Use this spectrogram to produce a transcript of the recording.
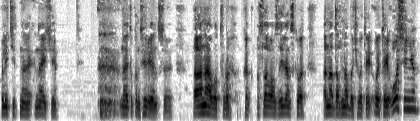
полетит на, на, эти, на эту конференцию. А она вот, как по словам Зеленского, она должна быть в этой, этой осенью.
